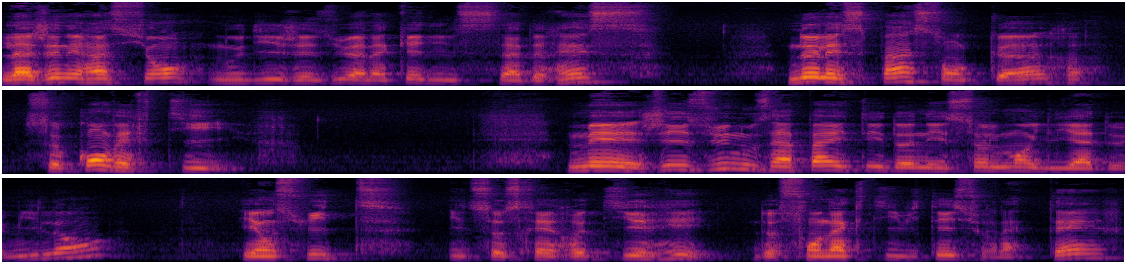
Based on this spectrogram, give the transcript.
la génération, nous dit Jésus, à laquelle il s'adresse, ne laisse pas son cœur se convertir. Mais Jésus nous a pas été donné seulement il y a 2000 ans, et ensuite il se serait retiré de son activité sur la terre,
